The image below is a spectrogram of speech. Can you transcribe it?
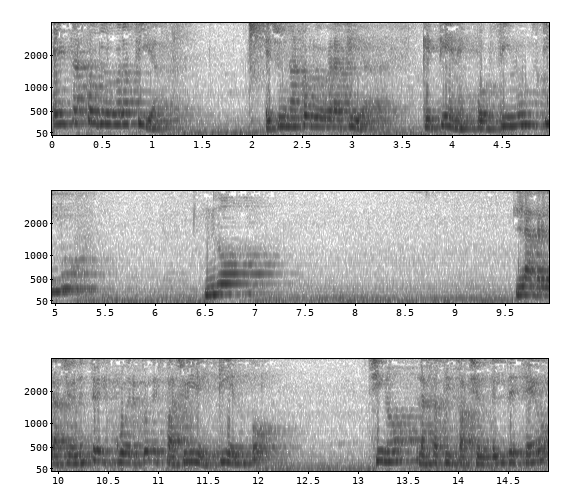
esa coreografía es una coreografía que tiene por fin último no la relación entre el cuerpo, el espacio y el tiempo, sino la satisfacción del deseo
